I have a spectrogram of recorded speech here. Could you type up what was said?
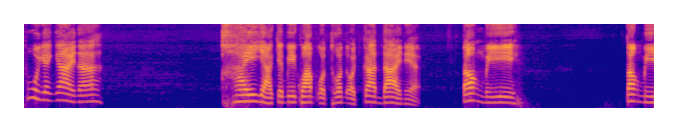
พูดง่าย ๆนะ ใครอยากจะมีความอดทนอดกลั้นได้เนี่ย ต้องมีต้องมี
